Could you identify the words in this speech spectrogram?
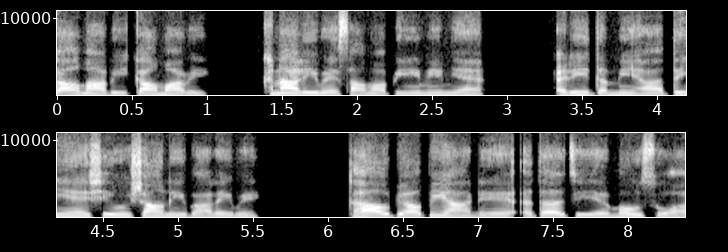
ကောင်းပါပြီကောင်းပါပြီခဏလေးပဲစောင့်ပါဘယင်မင်းမြတ်အဲ့ဒီသမီးဟာတင်းရဲ့ရှိကိုရှောက်နေပါလိမ့်မယ် ဒါကိုပြောပြရနဲ့အသက်ကြီးရဲ့မဟုတ်ဆိုတာ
